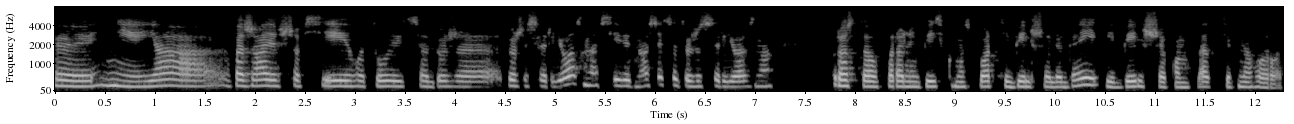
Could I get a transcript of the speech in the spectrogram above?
Е, ні, я вважаю, що всі готуються дуже, дуже серйозно, всі відносяться дуже серйозно. Просто в паралімпійському спорті більше людей і більше комплектів нагород.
